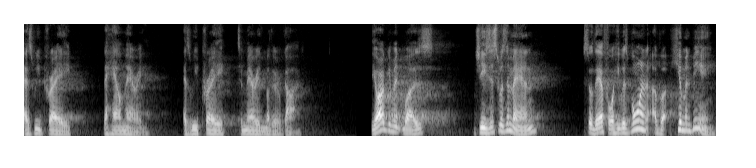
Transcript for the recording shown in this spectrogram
as we pray the Hail Mary, as we pray to Mary, the Mother of God. The argument was Jesus was a man, so therefore he was born of a human being.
